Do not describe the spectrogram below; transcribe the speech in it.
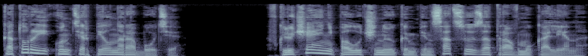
которые он терпел на работе, включая неполученную компенсацию за травму колена.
